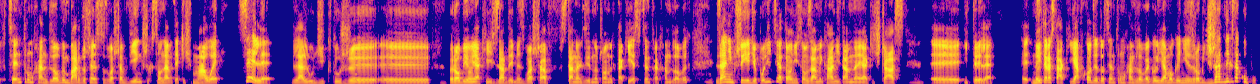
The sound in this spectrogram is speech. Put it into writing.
w centrum handlowym bardzo często, zwłaszcza w większych, są nawet jakieś małe cele dla ludzi, którzy e, robią jakieś zadymy, zwłaszcza w Stanach Zjednoczonych tak jest, w centrach handlowych. Zanim przyjedzie policja, to oni są zamykani tam na jakiś czas e, i tyle. E, no i teraz tak, ja wchodzę do centrum handlowego i ja mogę nie zrobić żadnych zakupów.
